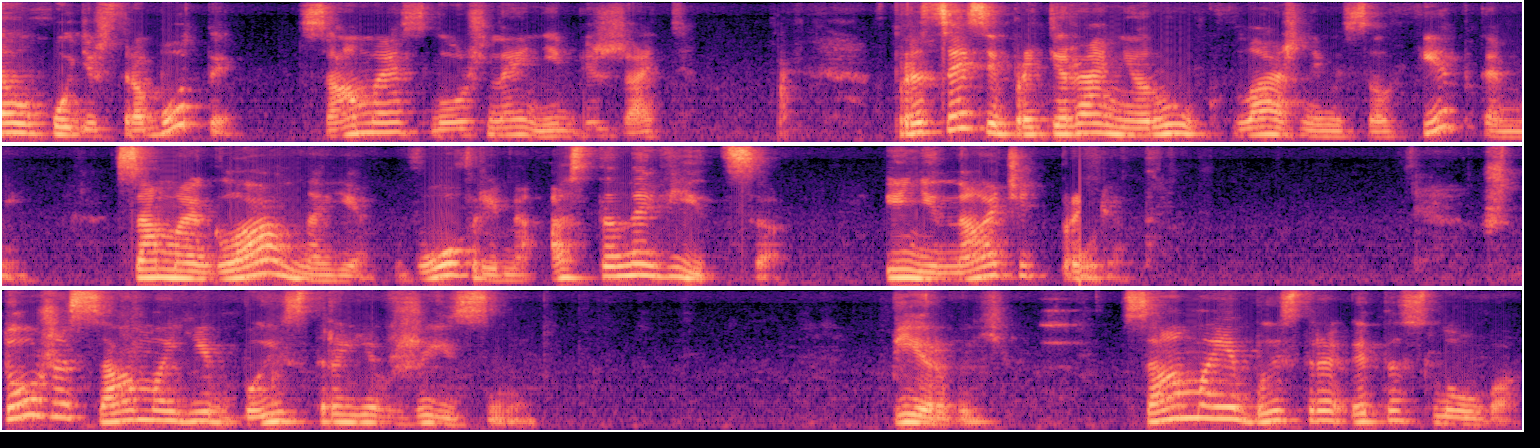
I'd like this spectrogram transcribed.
уходишь с работы, самое сложное не бежать. В процессе протирания рук влажными салфетками самое главное вовремя остановиться и не начать проряд. Что же самое быстрое в жизни? Первый. Самое быстрое – это слово.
